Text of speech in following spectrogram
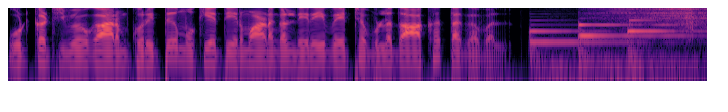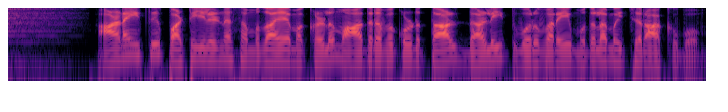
உட்கட்சி விவகாரம் குறித்து முக்கிய தீர்மானங்கள் நிறைவேற்ற உள்ளதாக தகவல். அனைத்து பட்டியலின சமுதாய மக்களும் ஆதரவு கொடுத்தால் தலித் ஒருவரை முதலமைச்சராக்குவோம்.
